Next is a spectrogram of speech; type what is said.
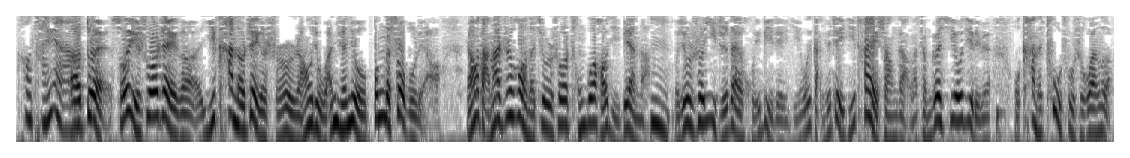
好残忍啊！啊，对，所以说这个一看到这个时候，然后就完全就崩的受不了。然后打那之后呢，就是说重播好几遍呢。嗯，我就是说一直在回避这一集，我感觉这一集太伤感了。整个《西游记》里面，我看的处处是欢乐，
